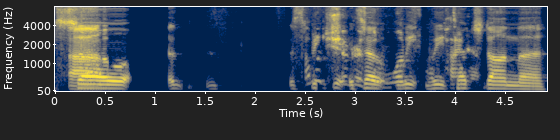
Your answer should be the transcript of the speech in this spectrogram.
So, uh, speaking, so we we pineapple? touched on the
